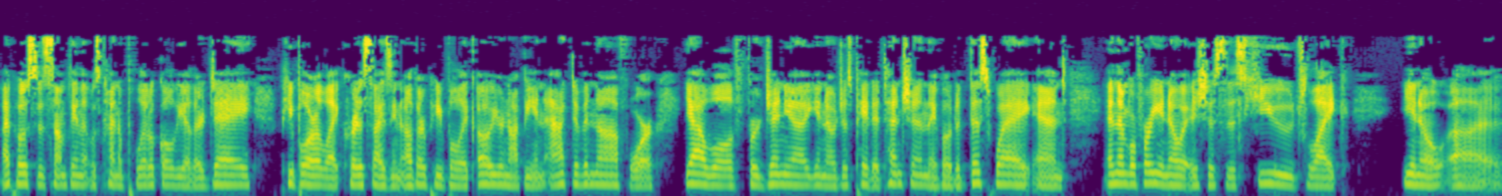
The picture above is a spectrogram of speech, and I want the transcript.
I posted something that was kind of political the other day. People are like criticizing other people like, oh, you're not being active enough or yeah, well, if Virginia, you know, just paid attention, they voted this way. And, and then before you know it, it's just this huge like, you know, uh,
